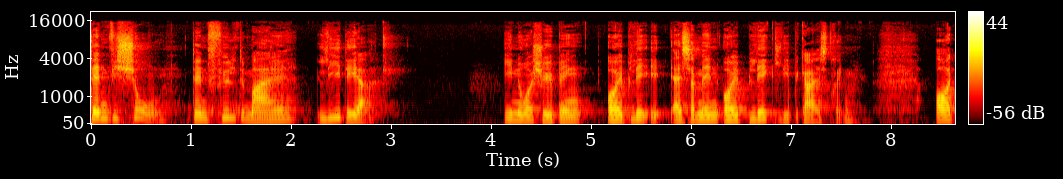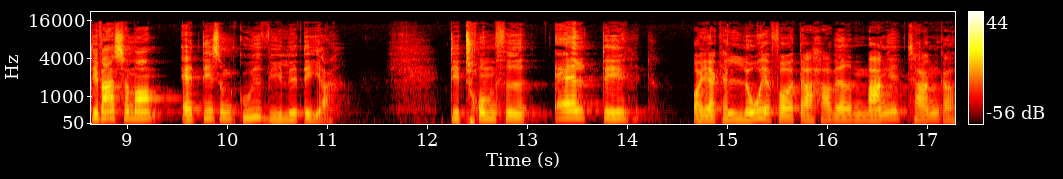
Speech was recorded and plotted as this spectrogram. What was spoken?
den vision, den fyldte mig lige der i Nordsjøbing, øjeblik, altså med en øjeblikkelig begejstring. Og det var som om, at det som Gud ville der, det trumfede alt det, og jeg kan love jer for, at der har været mange tanker,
